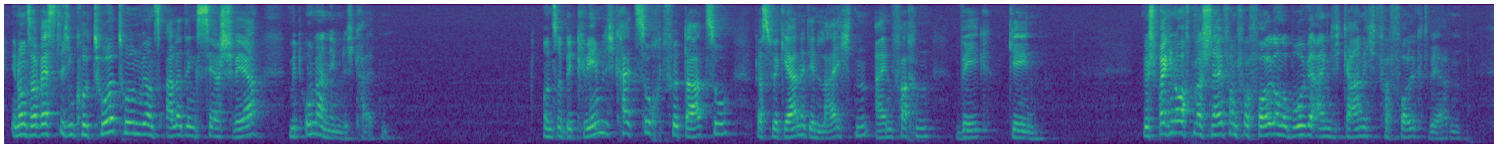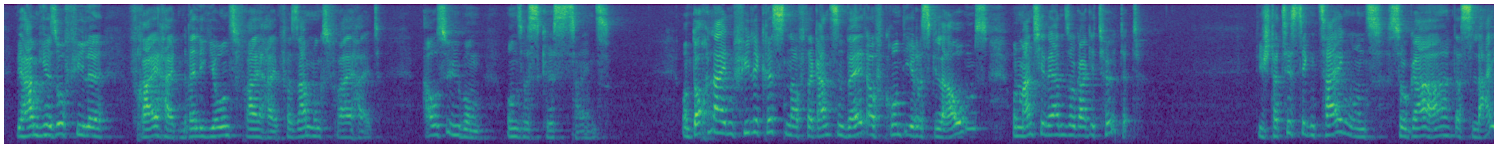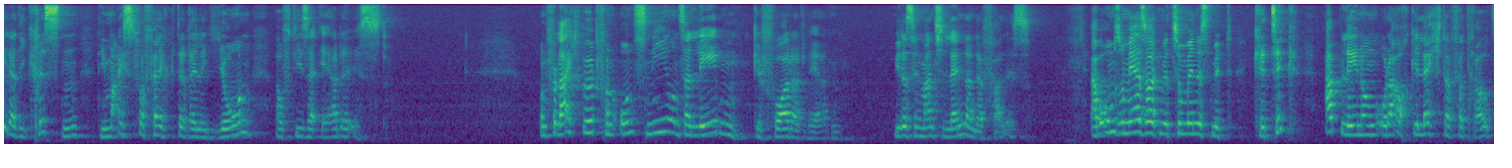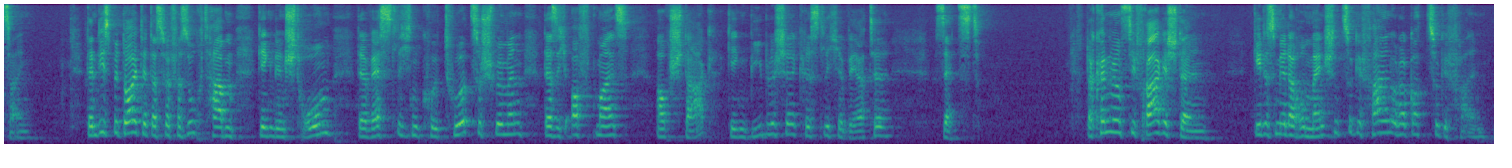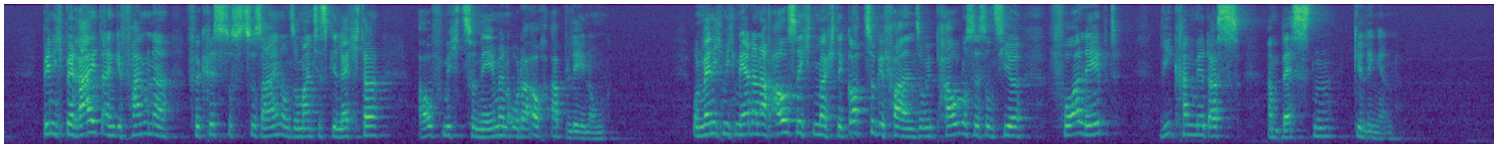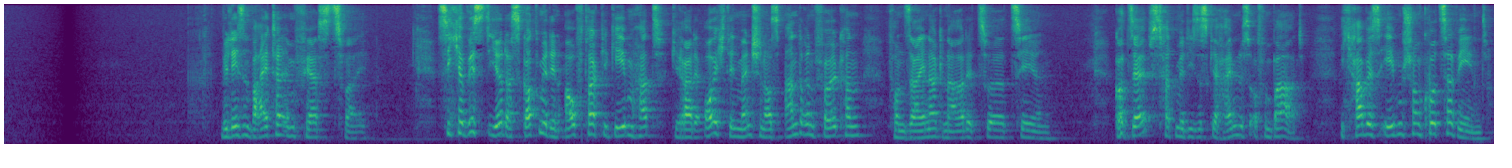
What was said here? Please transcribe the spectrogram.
In unserer westlichen Kultur tun wir uns allerdings sehr schwer mit Unannehmlichkeiten. Unsere Bequemlichkeitssucht führt dazu, dass wir gerne den leichten, einfachen Weg gehen. Wir sprechen oftmals schnell von Verfolgung, obwohl wir eigentlich gar nicht verfolgt werden. Wir haben hier so viele Freiheiten, Religionsfreiheit, Versammlungsfreiheit, Ausübung unseres Christseins. Und doch leiden viele Christen auf der ganzen Welt aufgrund ihres Glaubens und manche werden sogar getötet. Die Statistiken zeigen uns sogar, dass leider die Christen die meistverfolgte Religion auf dieser Erde ist. Und vielleicht wird von uns nie unser Leben gefordert werden, wie das in manchen Ländern der Fall ist. Aber umso mehr sollten wir zumindest mit Kritik, Ablehnung oder auch Gelächter vertraut sein. Denn dies bedeutet, dass wir versucht haben, gegen den Strom der westlichen Kultur zu schwimmen, der sich oftmals auch stark gegen biblische christliche Werte setzt. Da können wir uns die Frage stellen, geht es mir darum, Menschen zu gefallen oder Gott zu gefallen? Bin ich bereit, ein Gefangener für Christus zu sein und so manches Gelächter auf mich zu nehmen oder auch Ablehnung. Und wenn ich mich mehr danach ausrichten möchte, Gott zu gefallen, so wie Paulus es uns hier vorlebt, wie kann mir das am besten gelingen? Wir lesen weiter im Vers 2. Sicher wisst ihr, dass Gott mir den Auftrag gegeben hat, gerade euch, den Menschen aus anderen Völkern, von seiner Gnade zu erzählen. Gott selbst hat mir dieses Geheimnis offenbart. Ich habe es eben schon kurz erwähnt.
